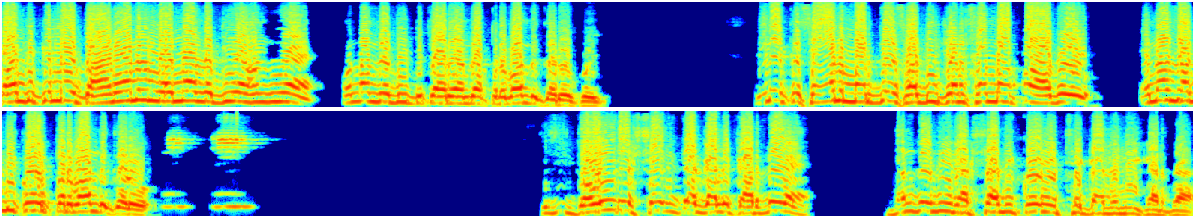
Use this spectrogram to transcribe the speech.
5 ਕਿਲੋ ਦਾਣਿਆਂ ਨੂੰ ਲੈਣਾ ਲੱਗੀਆਂ ਹੁੰਦੀਆਂ, ਉਹਨਾਂ ਦਾ ਵੀ ਵਿਚਾਰਿਆਂ ਦਾ ਪ੍ਰਬੰਧ ਕਰੋ ਕੋਈ। ਜਿਹੜੇ ਕਿਸਾਨ ਮਰਦੇ, ਸਾਡੀ ਜਨਸੰਘ ਦਾ ਦਿਓ, ਇਹਨਾਂ ਦਾ ਵੀ ਕੋਈ ਪ੍ਰਬੰਧ ਕਰੋ। ਤੁਸੀਂ ਗਊ ਰਕਸ਼ਾ ਦੀ ਤਾਂ ਗੱਲ ਕਰਦੇ ਆ, ਬੰਦੇ ਦੀ ਰਕਸ਼ਾ ਦੀ ਕੋਈ ਇੱਥੇ ਗੱਲ ਨਹੀਂ ਕਰਦਾ।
